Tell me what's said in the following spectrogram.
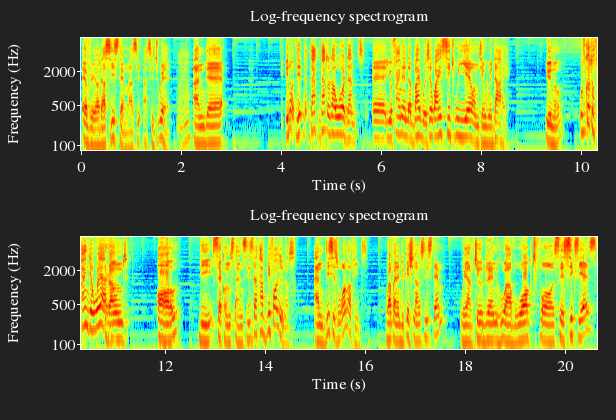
every other system, as it, as it were. Mm -hmm. And uh, you know, that, that other word that uh, you find in the Bible, you say, why sit we here until we die? You know, we've got to find a way around all the circumstances that have befallen us. And this is one of it. We have an educational system. We have children who have worked for, say, six years.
